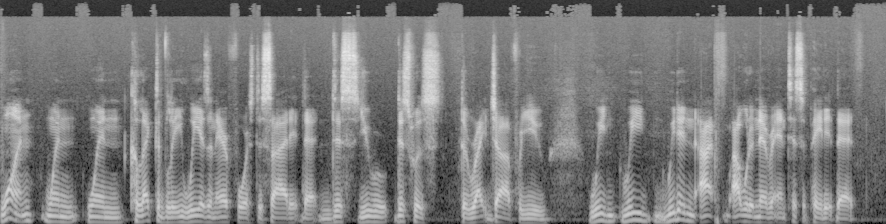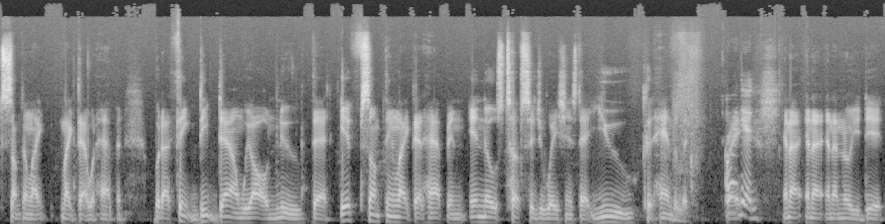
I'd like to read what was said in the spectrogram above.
One, when when collectively we as an Air Force decided that this you this was the right job for you, we we we didn't. I I would have never anticipated that something like like that would happen. But I think deep down we all knew that if something like that happened in those tough situations, that you could handle it. Oh, I did. and I and I and I know you did.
